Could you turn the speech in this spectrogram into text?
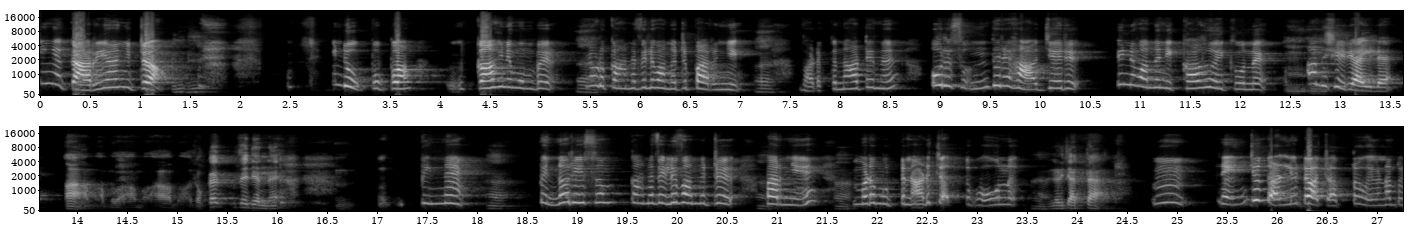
ഇങ്ങക്ക് അറിയാഞ്ഞിട്ടാ എന്ത്? എന്റെ ഉപ്പുപ്പ നിക്കാഹിന് മുമ്പ് എന്നോട് കനവിൽ വന്നിട്ട് പറഞ്ഞ് ആ. വടക്ക് നാട്ടിന്ന് ഒരു സുന്ദര ഹാജര് പിന്നെ വന്ന് നിക്കാഹ് കഴിക്കൂന്ന്. അത് ശരിയായില്ലേ. അതൊക്കെ ശരി തന്നെ പിന്നെ. പിന്നെ ഒരു ദിവസം കനവിൽ വന്നിട്ട്. പറഞ്ഞ് നമ്മുടെ മുട്ടനാട് ചത്തു എന്നിട്ട് ചത്ത? ഉം. നെഞ്ചു തള്ളിട്ടാ ചത്തു വീണത്.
